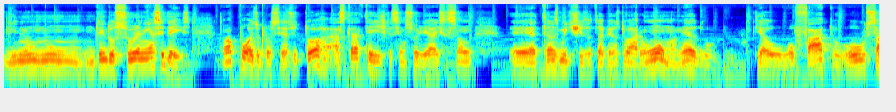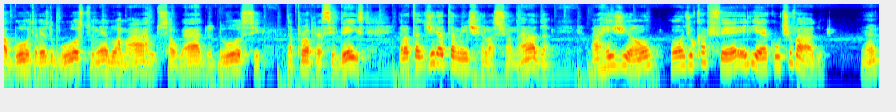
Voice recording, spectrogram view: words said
ele não, não, não tem doçura nem acidez. Então, após o processo de torra, as características sensoriais que são é, transmitidas através do aroma, né, do, do- que é o olfato, ou o sabor através do gosto, né, do amargo, do salgado, do doce, da própria acidez, ela está diretamente relacionada à região onde o café ele é cultivado. né?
